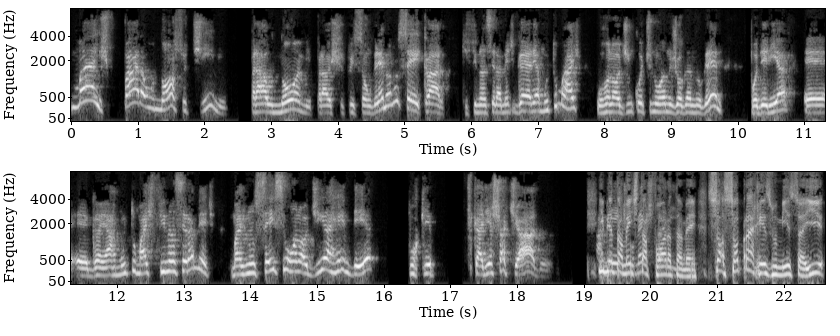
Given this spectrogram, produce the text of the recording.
mas para o nosso time, para o nome, para a instituição Grêmio, eu não sei, claro, que financeiramente ganharia muito mais. O Ronaldinho continuando jogando no Grêmio poderia é, é, ganhar muito mais financeiramente. Mas não sei se o Ronaldinho ia render, porque ficaria chateado. E mentalmente está é tá fora também. Só, só para resumir isso aí,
